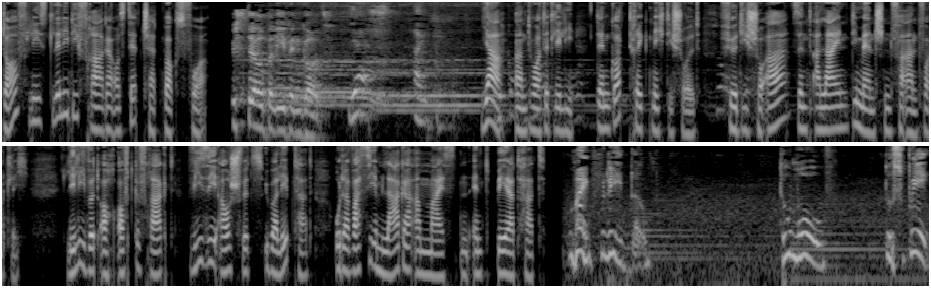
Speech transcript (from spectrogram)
Dorf liest Lilly die Frage aus der Chatbox vor. You still believe in God? Yes, I do. Ja, antwortet Lilly, denn Gott trägt nicht die Schuld. Für die Shoah sind allein die Menschen verantwortlich. Lilly wird auch oft gefragt, wie sie Auschwitz überlebt hat oder was sie im Lager am meisten entbehrt hat. My freedom to move to speak,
